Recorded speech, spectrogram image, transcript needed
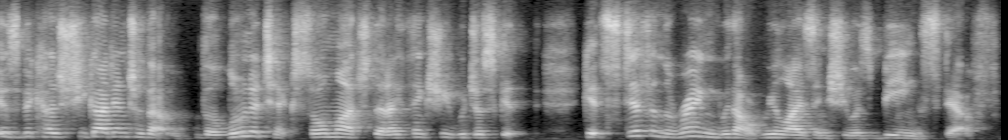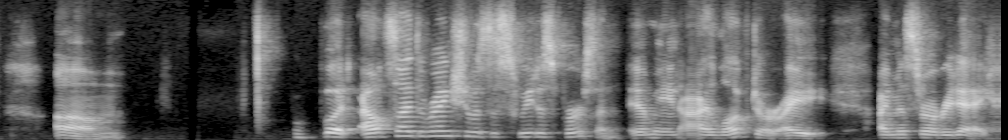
is because she got into that the lunatic so much that I think she would just get get stiff in the ring without realizing she was being stiff. Um, but outside the ring, she was the sweetest person. I mean, I loved her. I I miss her every day.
